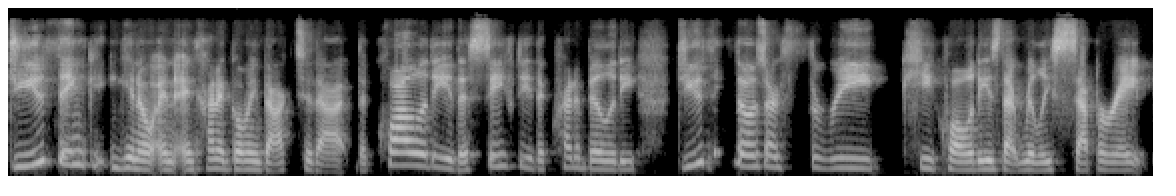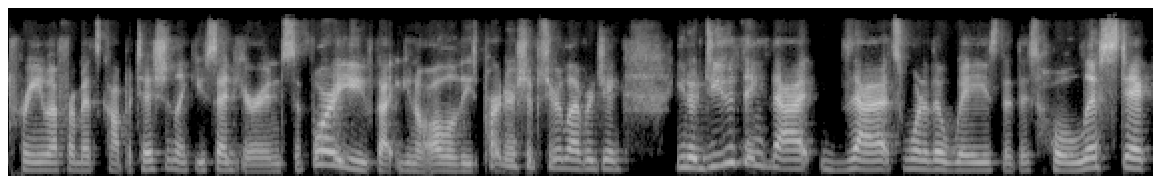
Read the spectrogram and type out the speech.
Do you think, you know, and, and kind of going back to that, the quality, the safety, the credibility, do you think those are three key qualities that really separate Prima from its competition? Like you said, you're in Sephora, you've got, you know, all of these partnerships you're leveraging. You know, do you think that that's one of the ways that this holistic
